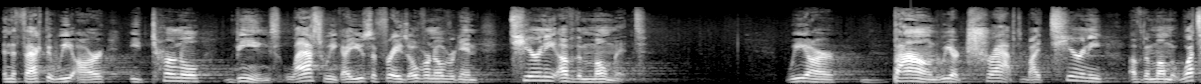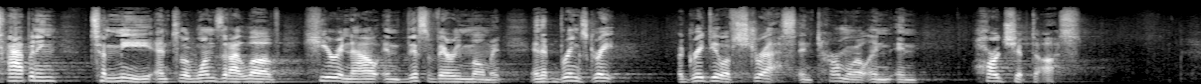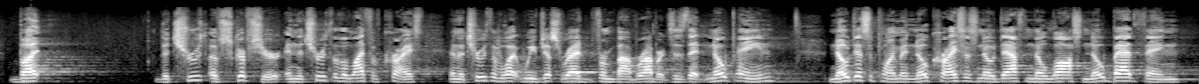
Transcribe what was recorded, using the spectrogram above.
and the fact that we are eternal beings. Last week, I used the phrase over and over again tyranny of the moment. We are bound, we are trapped by tyranny of the moment. What's happening to me and to the ones that I love here and now in this very moment? And it brings great, a great deal of stress and turmoil and, and hardship to us. But the truth of Scripture and the truth of the life of Christ and the truth of what we've just read from Bob Roberts is that no pain, no disappointment, no crisis, no death, no loss, no bad thing.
